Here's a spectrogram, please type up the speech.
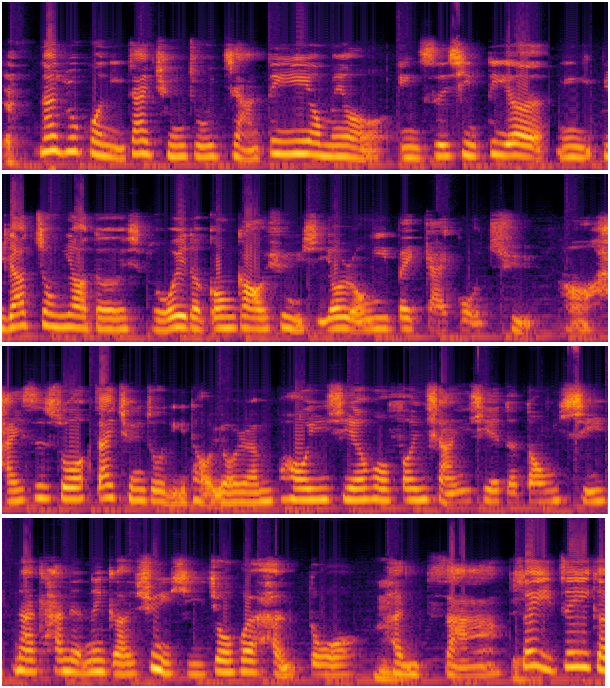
了。那如果你在群主讲，第一又没有隐私性，第二你比较重要的所谓的公告讯息又容易被盖过去。好，还是说在群组里头有人抛一些或分享一些的东西，那他的那个讯息就会很多很杂。所以这一个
